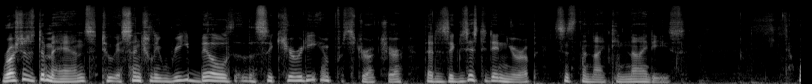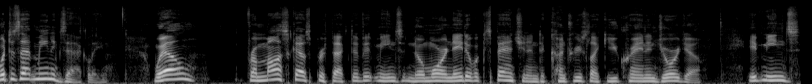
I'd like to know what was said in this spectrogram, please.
Russia's demands to essentially rebuild the security infrastructure that has existed in Europe since the 1990s. What does that mean exactly? Well, from Moscow's perspective, it means no more NATO expansion into countries like Ukraine and Georgia. It means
